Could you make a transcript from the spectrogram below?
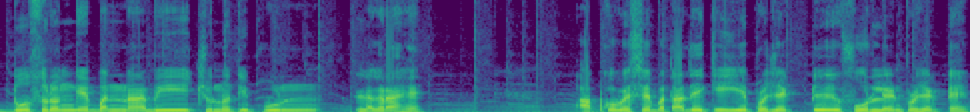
दो सुरंगें बनना अभी चुनौतीपूर्ण लग रहा है। आपको वैसे बता दें कि ये प्रोजेक्ट फोर लेन प्रोजेक्ट है,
